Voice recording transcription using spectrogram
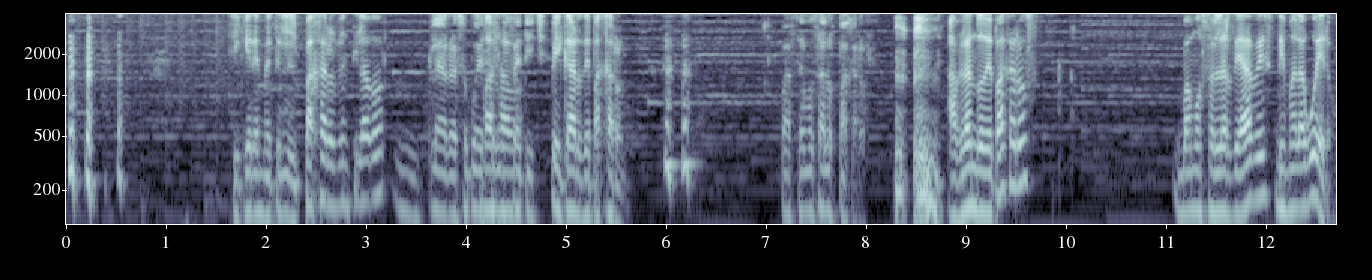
si quieres meterle el pájaro al ventilador, Mm, Claro, eso puede vas ser a un fetiche. pecar de pajarón. Pasemos a los pájaros. Hablando de pájaros, vamos a hablar de aves de mal agüero.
